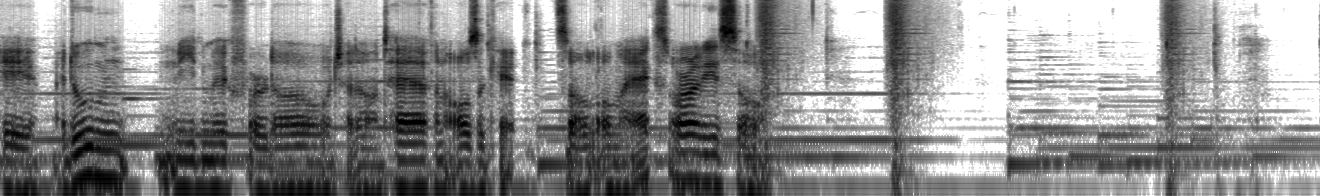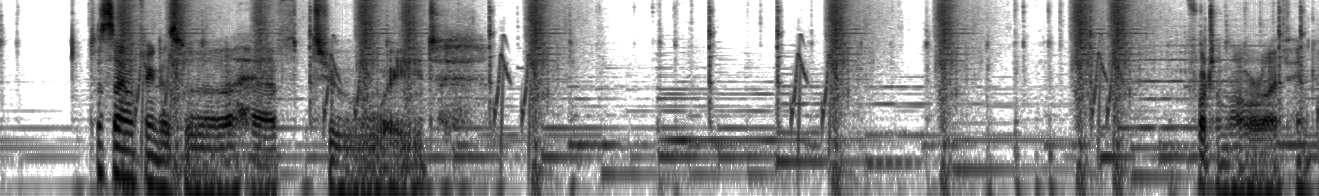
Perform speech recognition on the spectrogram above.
Okay, I do need milk for dough, which I don't have, and also get sold all my eggs already, so. Just something that will have to wait. For tomorrow, I think.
